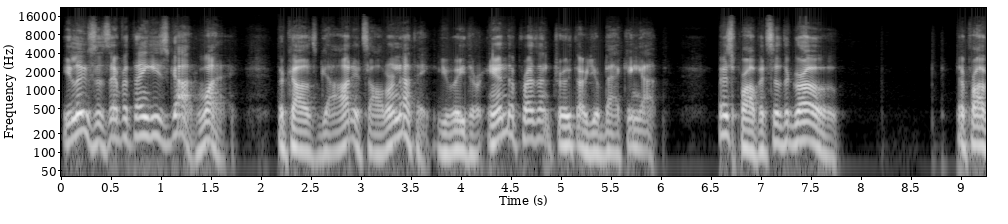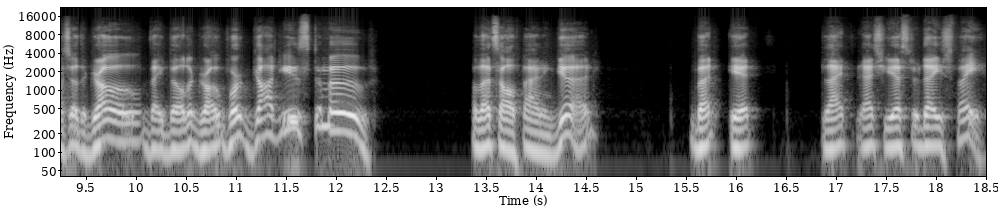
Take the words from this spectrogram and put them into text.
He loses everything he's got. Why? Because God, it's all or nothing. You're either in the present truth or you're backing up. There's prophets of the grove. The prophets of the grove, they build a grove where God used to move. Well, that's all fine and good, but it That, that's yesterday's faith.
